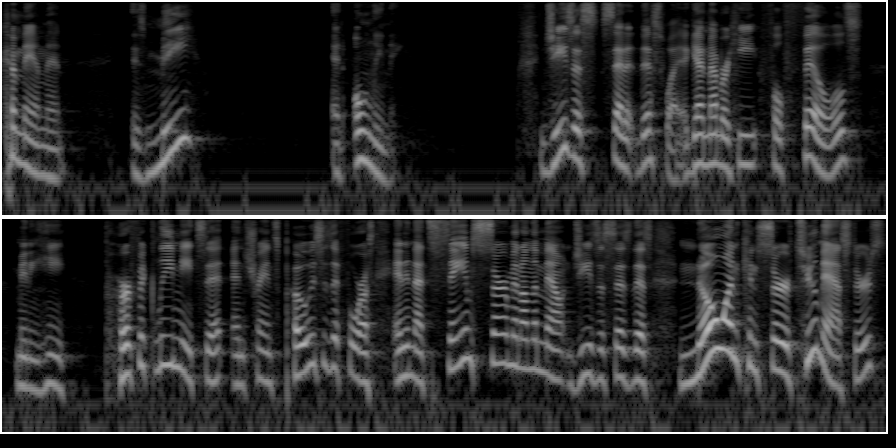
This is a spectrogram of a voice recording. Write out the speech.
commandment is me and only me. Jesus said it this way. Again, remember, he fulfills, meaning he perfectly meets it and transposes it for us. And in that same Sermon on the Mount, Jesus says this No one can serve two masters.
